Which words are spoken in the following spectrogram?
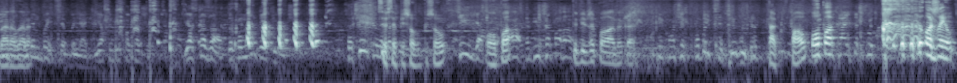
Зараз, зараз. будемо битися, блядь. Я тобі покажу. Я сказав, документи ключ. Все, все, пішов, пішов. Опа. Тобі вже погано. Каже. Так, впав. Опа! Ожив.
